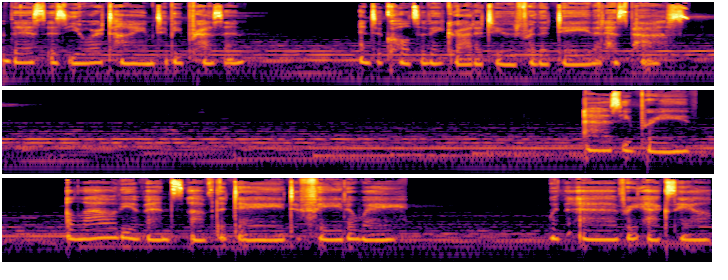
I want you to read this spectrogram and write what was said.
This is your time to be present and to cultivate gratitude for the day that has passed. As you breathe, allow the events of the day to fade away with every exhale.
